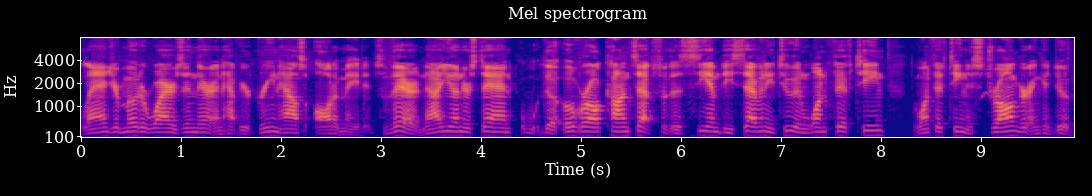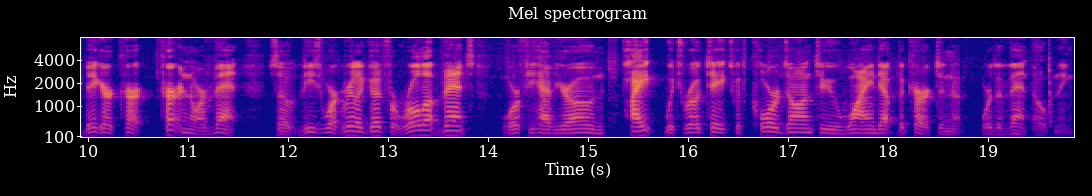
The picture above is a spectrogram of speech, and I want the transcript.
land your motor wires in there and have your greenhouse automated. So there, now you understand the overall concepts for the CMD 72 and 150. The 150 is stronger and can do a bigger cur curtain or vent. So these work really good for roll-up vents or if you have your own pipe which rotates with cords on to wind up the curtain or the vent opening.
